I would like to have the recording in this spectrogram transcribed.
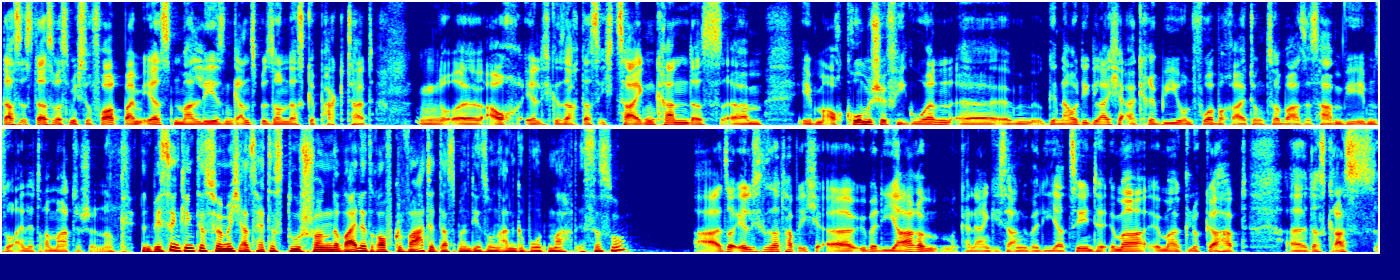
Das ist das, was mich sofort beim ersten Mal lesen ganz besonders gepackt hat. Mm, äh, auch ehrlich gesagt, dass ich zeigen kann, dass ähm, eben auch komische Figuren äh, ähm, genau die gleiche Akribie und Vorbereitung zur Basis haben wie eben so eine dramatische. Ne? Ein bisschen klingt es für mich, als hättest du schon eine Weile darauf gewartet, dass man dir so ein Angebot macht. Ist das so? Also ehrlich gesagt habe ich äh, über die Jahre, man kann ja eigentlich sagen über die Jahrzehnte immer immer Glück gehabt, äh, das Gras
